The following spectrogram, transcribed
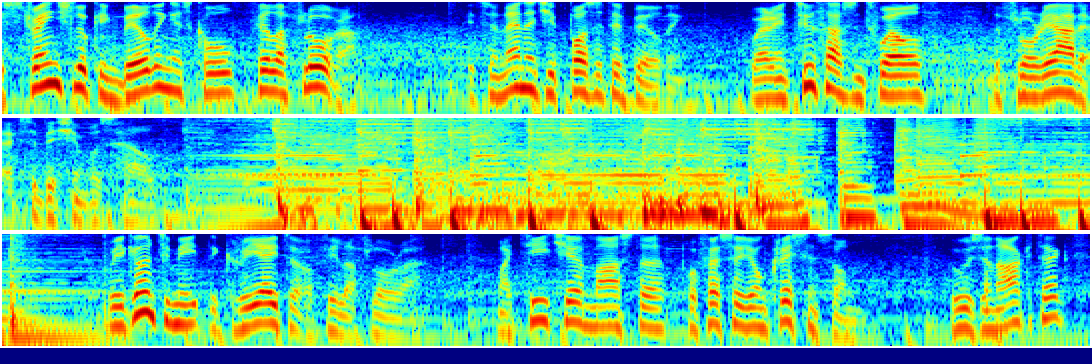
This strange looking building is called Villa Flora. It's an energy positive building, where in 2012 the Floriade exhibition was held. We're going to meet the creator of Villa Flora, my teacher, master, Professor Jon Kristinsson, who is an architect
